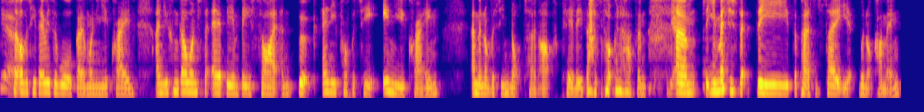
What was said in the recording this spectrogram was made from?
Yeah. So obviously there is a war going on in Ukraine, and you can go onto the Airbnb site and book any property in Ukraine, and then obviously not turn up. Clearly, that's not going to happen. yes. Um, but you message the, the the person to say, yeah, we're not coming.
